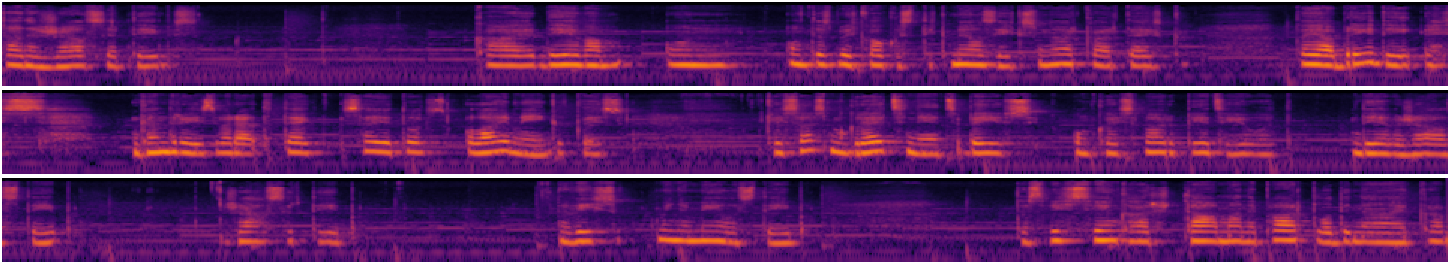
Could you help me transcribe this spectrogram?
tādas žēlsirdības, kā ir dievam un Un tas bija kaut kas tik milzīgs un ārkārtējs, ka tajā brīdī es gandrīz varētu teikt, sajūtos laimīga, ka es, ka es esmu grēciniece bijusi un ka es varu piedzīvot dieva žēlstību, žēlsirdību, visu viņa mīlestību. Tas viss vienkārši tā mani pārpludināja, ka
